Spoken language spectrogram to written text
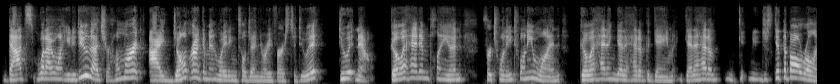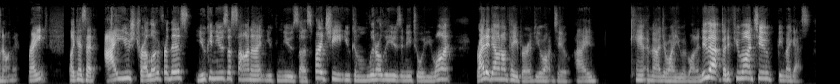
That's what I want you to do. That's your homework. I don't recommend waiting until January 1st to do it. Do it now. Go ahead and plan for 2021 go ahead and get ahead of the game. Get ahead of get, just get the ball rolling on it right? Like i said i use trello for this. You can use asana. You can use a spreadsheet. You can literally use any tool you want. Write it down on paper if you want to. I can't imagine why you would want to do that but if you want to be my guest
